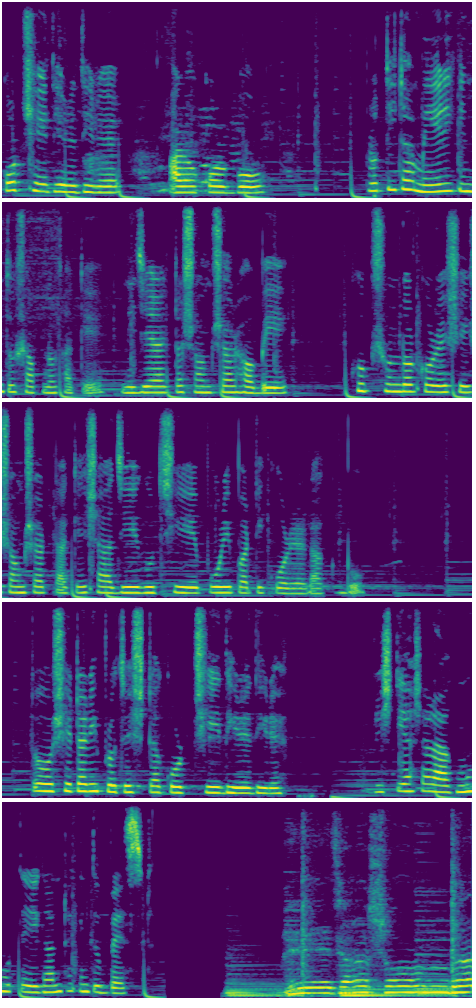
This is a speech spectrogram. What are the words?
করছি, ধীরে ধীরে আরও করব। প্রতিটা মেয়েরই কিন্তু স্বপ্ন থাকে, নিজের একটা সংসার হবে। খুব সুন্দর করে সেই সংসারটাকে সাজিয়ে গুছিয়ে পরিপাটি করে রাখব। তো সেটারই প্রচেষ্টা করছি ধীরে ধীরে। বৃষ্টি আসার আগ মুহূর্তে এই গানটা কিন্তু বেস্ট ভেজা সন্ধ্যা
